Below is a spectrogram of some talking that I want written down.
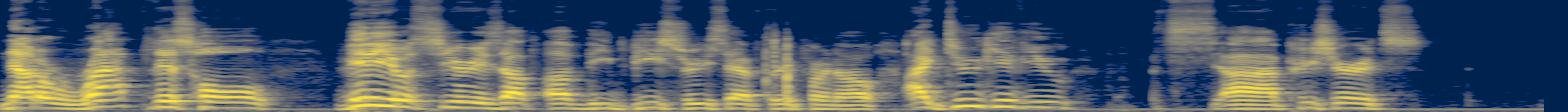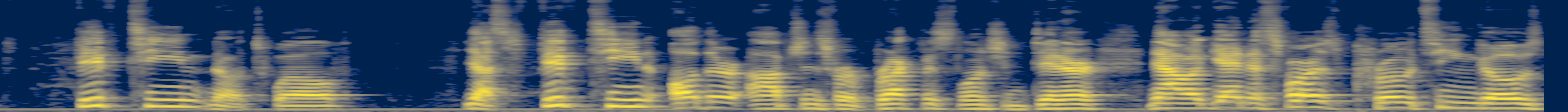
Now, to wrap this whole video series up of the Beast Reset 3.0, I do give you, uh, I'm pretty sure it's 15, no, 12, Yes, 15 other options for breakfast, lunch, and dinner. Now, again, as far as protein goes,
